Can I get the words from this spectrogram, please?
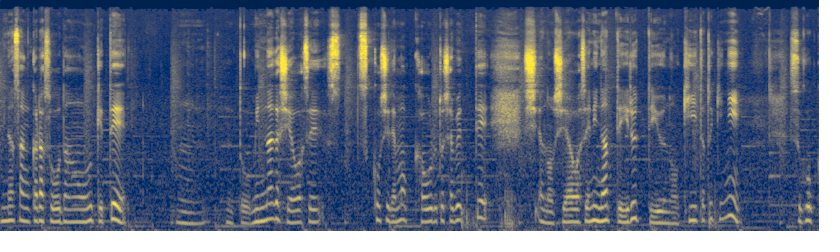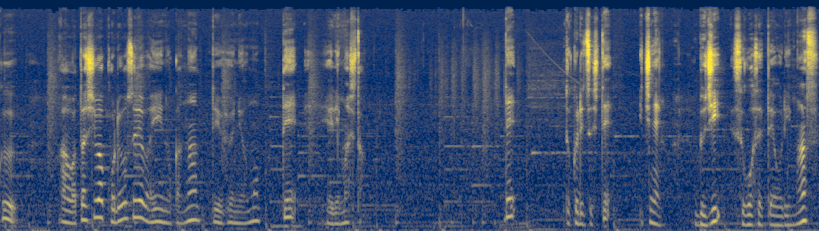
皆さんから相談を受けて、うん、うんとみんなが幸せ少しでも薫と喋ってあの幸せになっているっていうのを聞いた時にすごくあ私はこれをすればいいのかなっていうふうに思ってやりました。で独立して1年無事過ごせております。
